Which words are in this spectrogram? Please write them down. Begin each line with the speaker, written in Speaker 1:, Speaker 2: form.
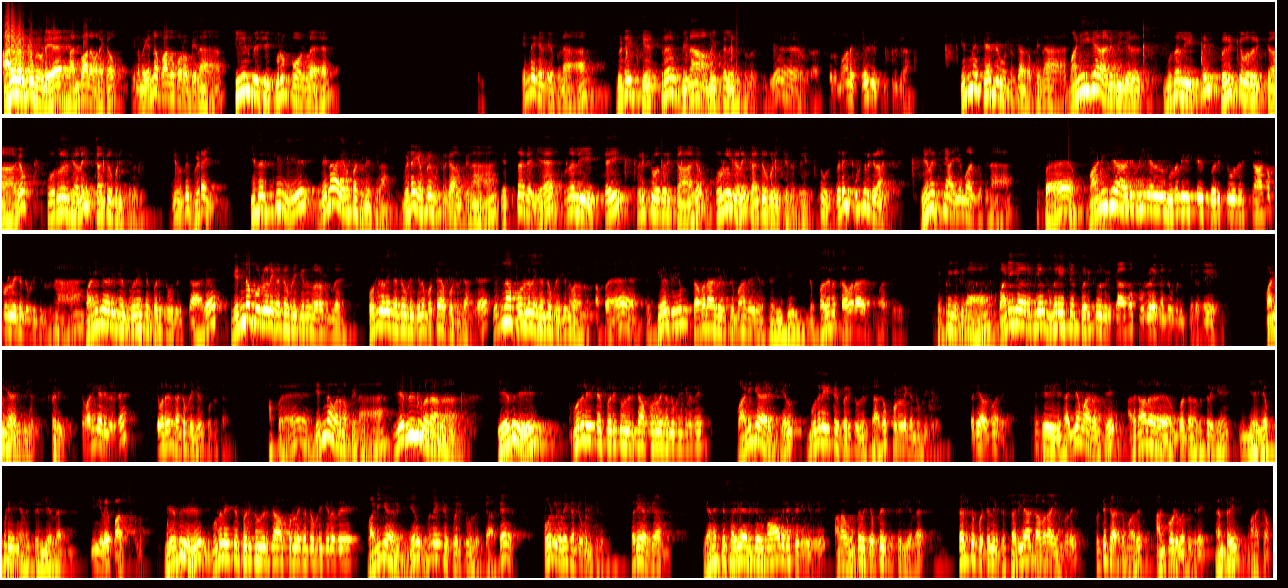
Speaker 1: அனைவருக்கும் என்னுடைய அன்பான வணக்கம். நம்ம என்ன பார்க்க போறோம் அப்படின்னா டிஎன்பிசி குரூப் போர்ல என்ன கேள்வி அப்படின்னா விடைக்கேற்ற வினா அமைத்தல் என்று சொல்லக்கூடிய ஒரு அற்புதமான கேள்வி கொடுத்துருக்கிறாங்க. என்ன கேள்வி கொடுத்துருக்காங்க அப்படின்னா வணிக அறிவியல் முதலீட்டை பெருக்குவதற்காக பொருள்களை கண்டுபிடிக்கிறது. இது வந்து விடை. இதற்கு வினா எழுப்ப சொல்லியிருக்கிறாங்க விடை எப்படி கொடுத்துருக்காங்க அப்படின்னா எத்தகைய முதலீட்டை பெருக்குவதற்காக பொருள்களை கண்டுபிடிக்கிறது. ஒரு விடை கொடுத்துருக்குறாங்க. எனக்கு ஐயமா இருக்கு அப்படின்னா இப்ப வணிக அறிவியல் முதலீட்டை பெருக்குவதற்காக பொருளை கண்டுபிடிக்கிறதுனா வணிக அறிவியல் முதலீட்டை பெருக்குவதற்காக என்ன பொருள்களை கண்டுபிடிக்கிறது வரணும்ல. பொருள்களை கண்டுபிடிக்கணும் மொட்டையா போட்டிருக்காங்க. என்ன பொருள்களை கண்டுபிடிக்கணும் வரணும். அப்ப இந்த கேள்வியும் தவறாக இருக்குமாறு தெரியுது. இந்த பதிலும் தவறாக இருக்குமாறு தெரியுது. எப்படி கேட்டீங்கன்னா வணிக அறிவியல் முதலீட்டை பெருக்குவதற்காக பொருளை கண்டுபிடிக்கிறது. வணிக அறிவியல் சரி. இந்த வணிக அறிவியல்ல இவ்வளவு கண்டுபிடிக்கிறது போட்டிருக்காங்க. அப்ப என்ன வரணும் அப்படின்னா எதுன்னு வராதா? எது முதலீட்டை பெருக்குவதற்காக பொருளை கண்டுபிடிக்கிறது? வணிக அறிவியல் முதலீட்டை பெருக்குவதற்காக பொருளை கண்டுபிடிக்கிறது. சரியா வருமா இருக்கு எனக்கு ஐயமா இருந்துச்சு. அதனால உங்கள்கிட்ட நான் விட்டுருக்கேன். நீங்க எப்படின்னு எனக்கு தெரியல. நீங்களே பார்த்து சொல்லுங்க. எது முதலீட்டை பெருக்குவதற்காக பொருளை கண்டுபிடிக்கிறது? வணிக அறிவியல் முதலீட்டை பெருக்குவதற்காக பொருள்களை கண்டுபிடிக்கிறது. சரியா இருக்கா? எனக்கு சரியா இருக்கிறது மாதிரி தெரியுது. ஆனால் உங்களுக்கு எப்படி இருக்கு தெரியல. கருத்துப்பட்டியல் இது சரியா தவறா என்பதை சுட்டிக்காட்டுமாறு அன்போடு வேண்டுகிறேன். நன்றி வணக்கம்.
